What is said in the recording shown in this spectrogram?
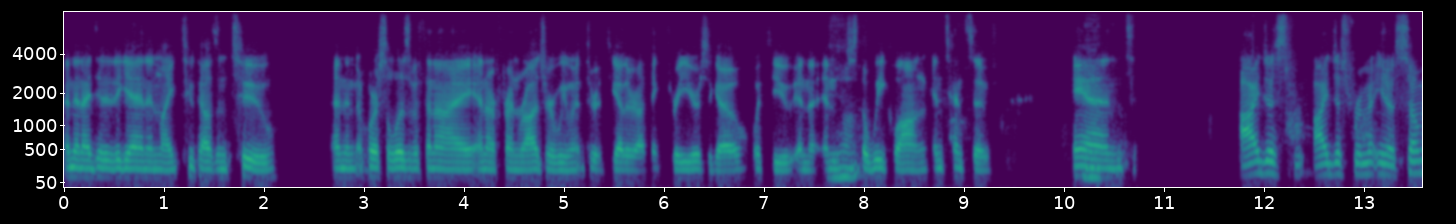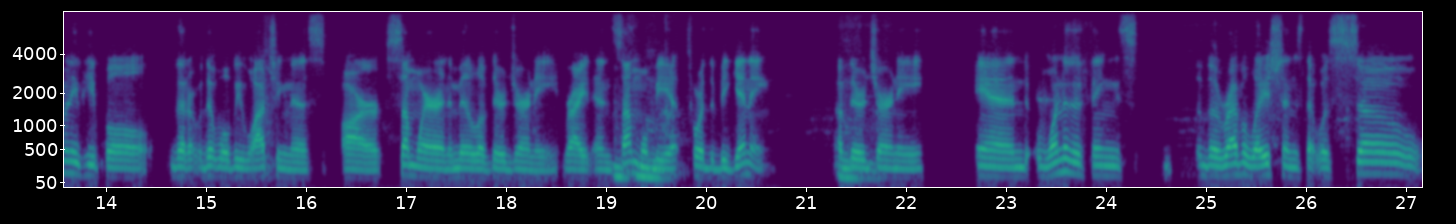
and then I did it again in like 2002. And then of course Elizabeth and I and our friend Roger, we went through it together. I think three years ago with you in, the, in yeah. just a week long intensive. And yeah. I just I just remember you know so many people that are, that will be watching this are somewhere in the middle of their journey, right? And some mm-hmm. will be mm-hmm. at, toward the beginning of mm-hmm. their journey. And one of the things, the revelations that was so,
